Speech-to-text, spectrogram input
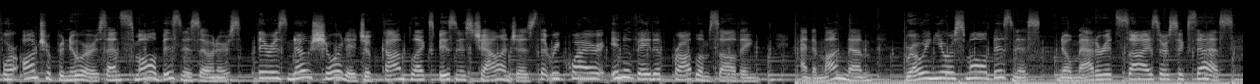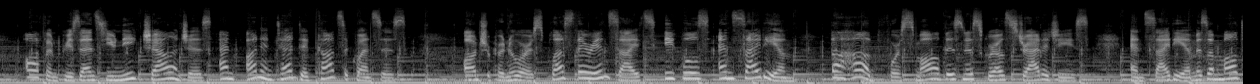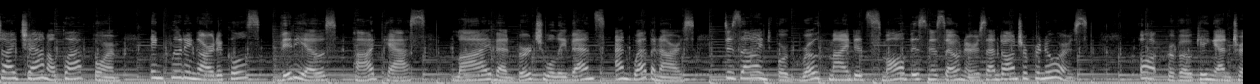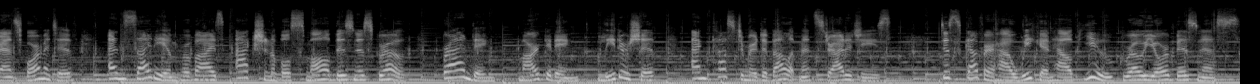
For entrepreneurs and small business owners, there is no shortage of complex business challenges that require innovative problem solving. And among them, growing your small business, no matter its size or success, often presents unique challenges and unintended consequences. Entrepreneurs plus their insights equals Insightium, the hub for small business growth strategies. And Insightium is a multi channel platform, including articles, videos, podcasts, live and virtual events, and webinars designed for growth minded small business owners and entrepreneurs. Thought provoking and transformative, and Insightium provides actionable small business growth, branding, marketing, leadership, and customer development strategies. Discover how we can help you grow your business.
